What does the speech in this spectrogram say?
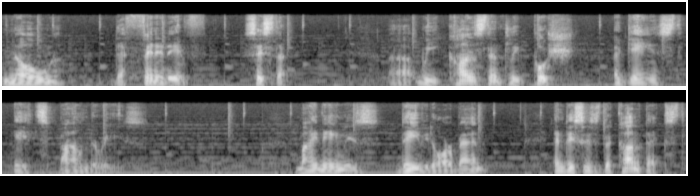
known, definitive system. Uh, we constantly push against its boundaries. My name is David Orban, and this is The Context,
